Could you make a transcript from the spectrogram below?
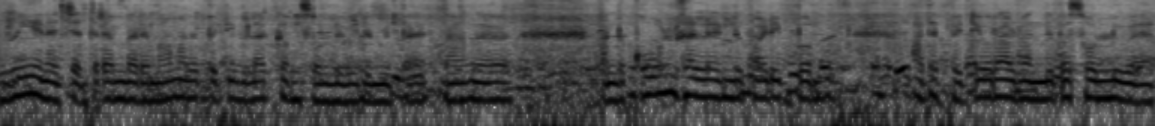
நிறைய நட்சத்திரம் பெறுமாம் அதை பற்றி விளக்கம் சொல்லுவேன் இப்போ. நாங்கள் அந்த கோள்கள் ரெண்டு படிப்போம். அதை பற்றி ஒரு ஆள் வந்து இப்போ சொல்லுவேன்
